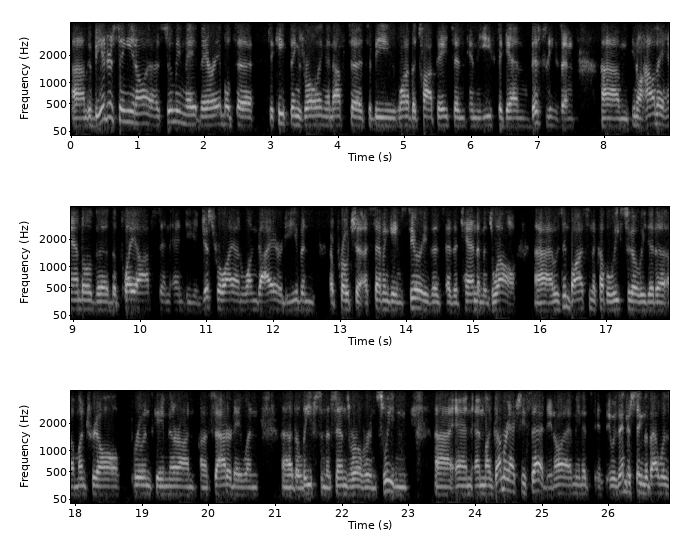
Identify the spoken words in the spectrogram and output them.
Um, it'd be interesting, you know, assuming they, they are able to, to keep things rolling enough to, to be one of the top eight in, in the East again this season. Um, you know, how they handle the, the playoffs and, and do you just rely on one guy or do you even approach a, a seven game series as, as a tandem as well? Uh, I was in Boston a couple weeks ago. We did a, a Montreal Bruins game there on, on a Saturday when uh, the Leafs and the Sens were over in Sweden. Uh, and, and Montgomery actually said, you know, I mean, it's, it, it was interesting that that was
